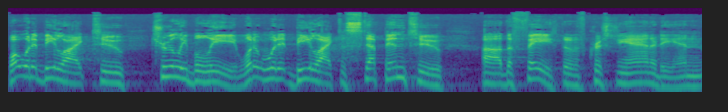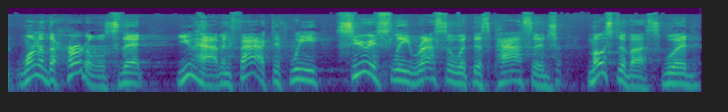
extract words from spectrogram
What would it be like to truly believe? What would it be like to step into uh, the faith of Christianity? And one of the hurdles that you have. In fact, if we seriously wrestle with this passage, most of us would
